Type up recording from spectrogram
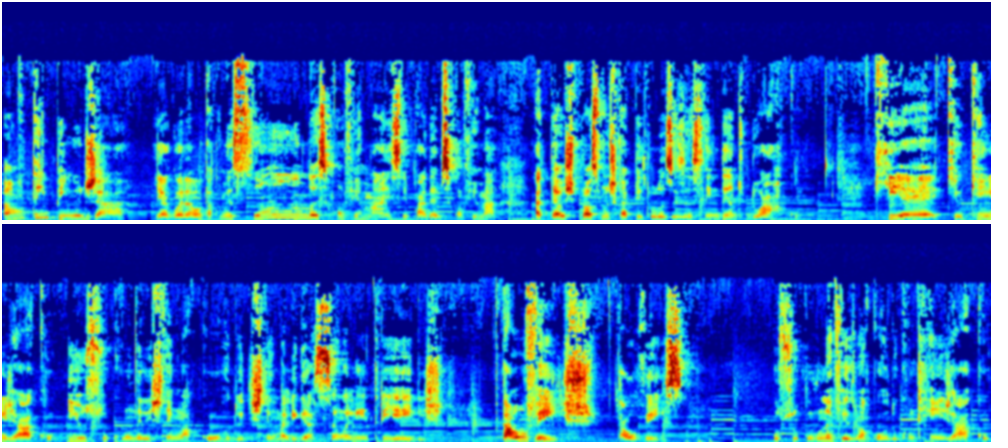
há um tempinho já, e agora ela tá começando a se confirmar, esse pá deve se confirmar até os próximos capítulos, assim, dentro do arco. Que é que o Kenjaku e o Sukuna, eles têm um acordo, eles têm uma ligação ali entre eles. Talvez, talvez, o Sukuna fez um acordo com o Kenjaku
